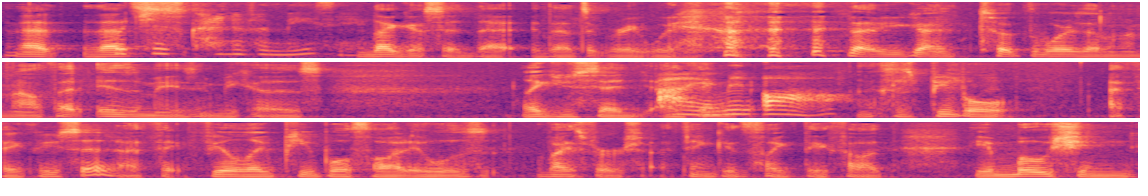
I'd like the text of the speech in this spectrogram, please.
And that that's which is kind of amazing like I said that that's a great way that you guys took the words out of my mouth. That is amazing because, like you said, I, i think am in awe because people i think you said i think feel like people thought it was vice versa. I think it's like they thought the emotion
